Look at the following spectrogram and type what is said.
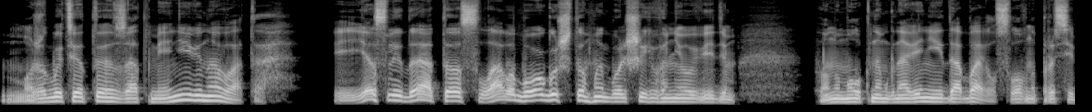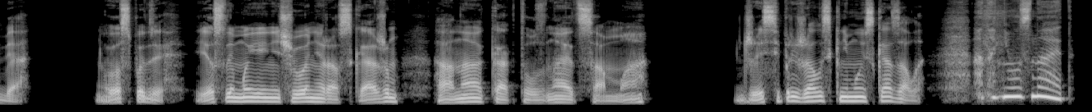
Может быть, это затмение виновато. И если да, то слава богу, что мы больше его не увидим. Он умолк на мгновение и добавил, словно про себя. Господи, если мы ей ничего не расскажем, она как-то узнает сама. Джесси прижалась к нему и сказала. «Она не узнает.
